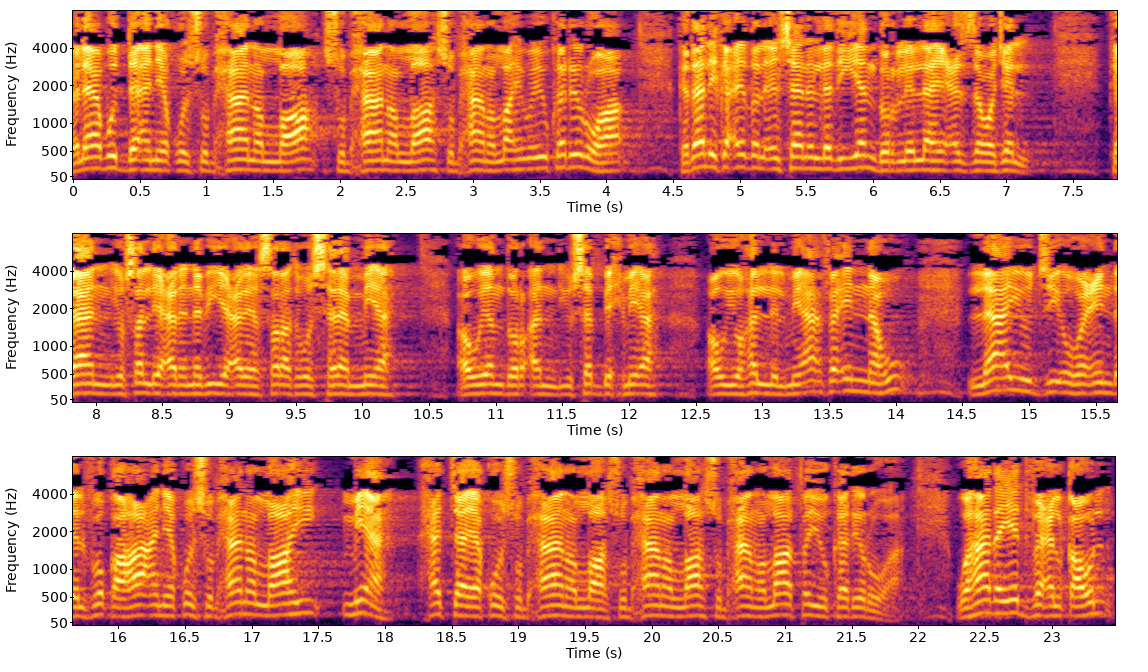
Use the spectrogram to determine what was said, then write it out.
فلا بد أن يقول سبحان الله سبحان الله سبحان الله ويكررها. كذلك أيضا الإنسان الذي ينذر لله عز وجل. كان يصلي على النبي عليه الصلاة والسلام مئة أو ينذر أن يسبح مئة أو يهلل مئة فإنه لا يجزئه عند الفقهاء أن يقول سبحان الله مئة حتى يقول سبحان الله سبحان الله سبحان الله فيكررها. وهذا يدفع القول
